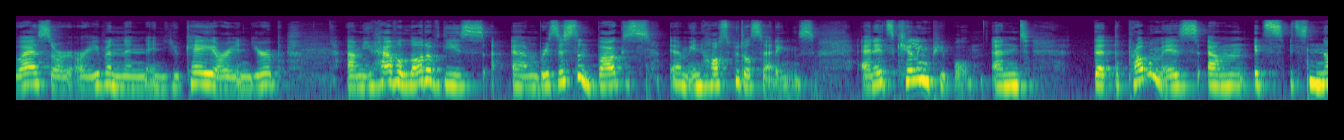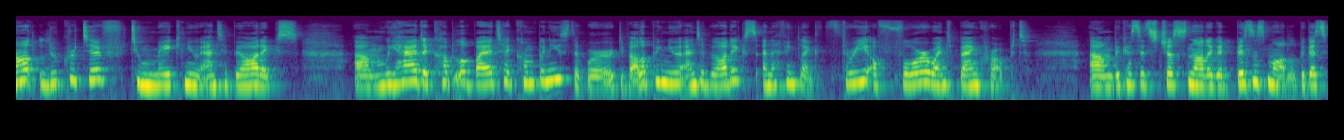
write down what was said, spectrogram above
US or, or even in, in UK or in Europe. Um, you have a lot of these um, resistant bugs um, in hospital settings, and it's killing people. And that the problem is um, it's it's not lucrative to make new antibiotics. Um, we had a couple of biotech companies that were developing new antibiotics, and I think like three or four went bankrupt um, because it's just not a good business model. Because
